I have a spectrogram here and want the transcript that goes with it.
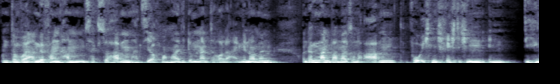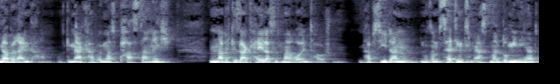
Und dann, wo wir angefangen haben, Sex zu haben, hat sie auch manchmal die dominante Rolle eingenommen. Und irgendwann war mal so ein Abend, wo ich nicht richtig in, in die Hingabe reinkam und gemerkt habe, irgendwas passt da nicht. Und dann habe ich gesagt, hey, lass uns mal Rollen tauschen. Und habe sie dann in unserem Setting zum ersten Mal dominiert.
